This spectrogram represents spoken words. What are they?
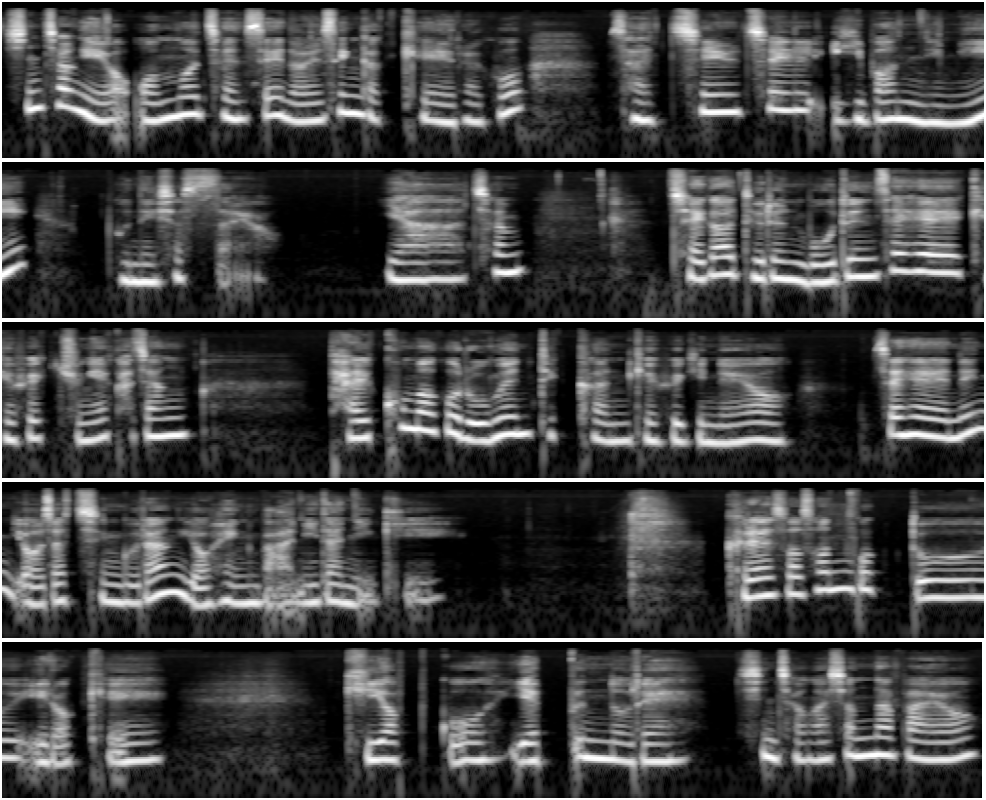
신청해요. 원모 찬스에 널 생각해. 라고 4772번님이 보내셨어요. 야, 참, 제가 들은 모든 새해 계획 중에 가장 달콤하고 로맨틱한 계획이네요. 새해에는 여자친구랑 여행 많이 다니기. 그래서 선곡도 이렇게 귀엽고 예쁜 노래 신청하셨나봐요.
